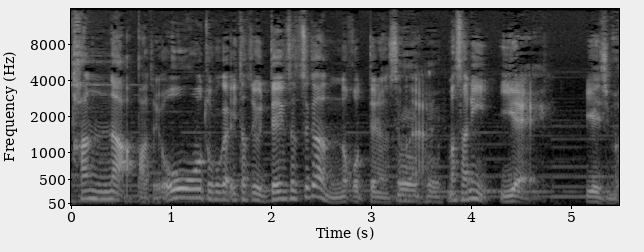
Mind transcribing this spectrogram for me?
タンナーパという大男がいたという伝説が残ってるんですよね、うんうん。まさにイエーイ家島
